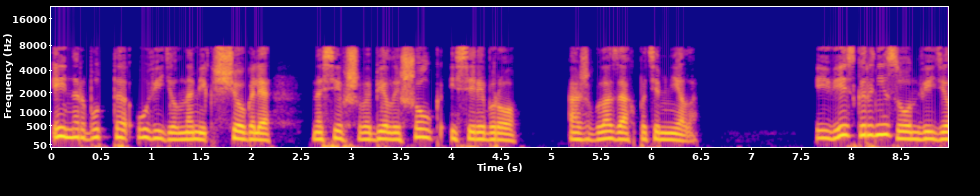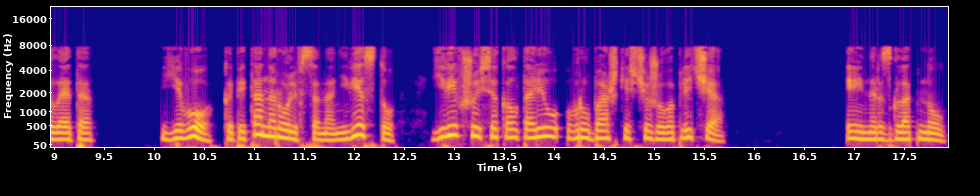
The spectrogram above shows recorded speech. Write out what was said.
Эйнер будто увидел на миг щеголя, носившего белый шелк и серебро. Аж в глазах потемнело. И весь гарнизон видел это. Его, капитана Рольфсона, невесту, явившуюся к алтарю в рубашке с чужого плеча. Эйнер сглотнул.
